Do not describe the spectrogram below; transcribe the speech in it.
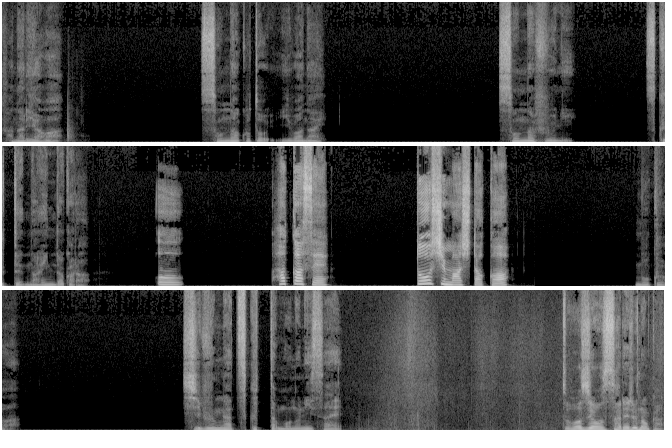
カナリアはそんなこと言わない。そんな風に作ってないんだから。お博士どうしましたか？僕は自分が作ったものにさえ同情されるのか。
